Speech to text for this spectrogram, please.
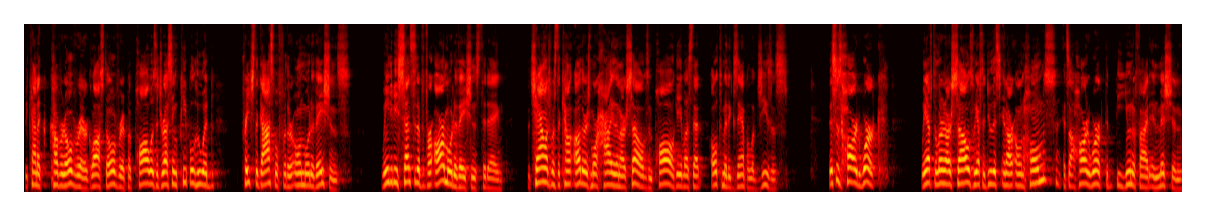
we kind of covered over it or glossed over it, but Paul was addressing people who would preach the gospel for their own motivations. We need to be sensitive for our motivations today. The challenge was to count others more highly than ourselves, and Paul gave us that ultimate example of Jesus. This is hard work. We have to learn ourselves. We have to do this in our own homes. It's a hard work to be unified in mission.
